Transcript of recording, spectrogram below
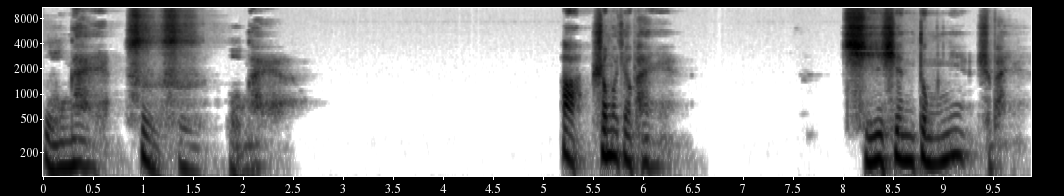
无碍，世事无碍啊！啊，什么叫攀缘？起心动念是攀缘，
